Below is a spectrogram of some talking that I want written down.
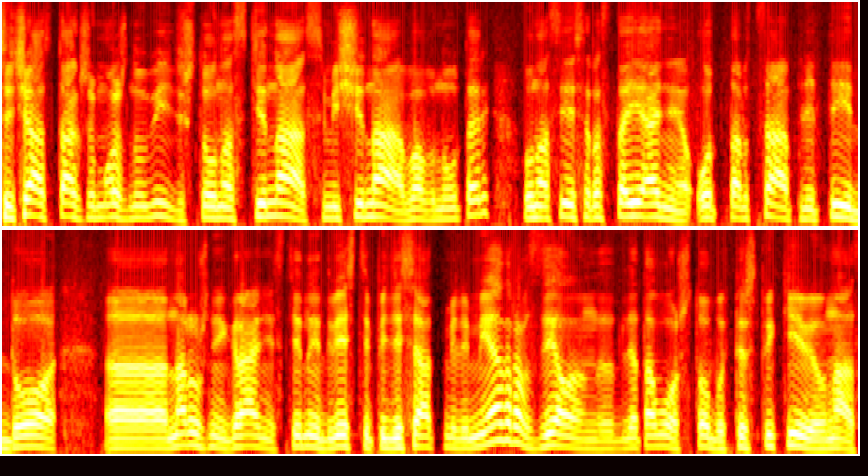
Сейчас также можно увидеть, что у нас стена смещена вовнутрь. У нас есть расстояние от торца плиты до э, наружной грани стены 250 миллиметров. Сделано для того, чтобы в перспективе у нас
